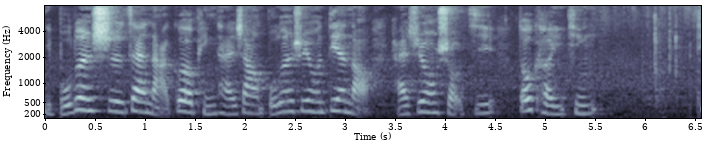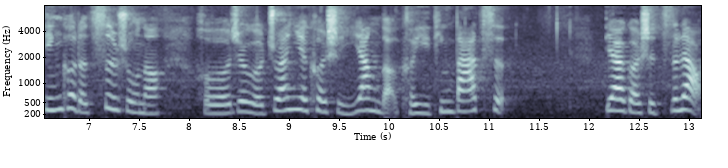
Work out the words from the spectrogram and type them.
你不论是在哪个平台上，不论是用电脑还是用手机，都可以听。听课的次数呢，和这个专业课是一样的，可以听八次。第二个是资料，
